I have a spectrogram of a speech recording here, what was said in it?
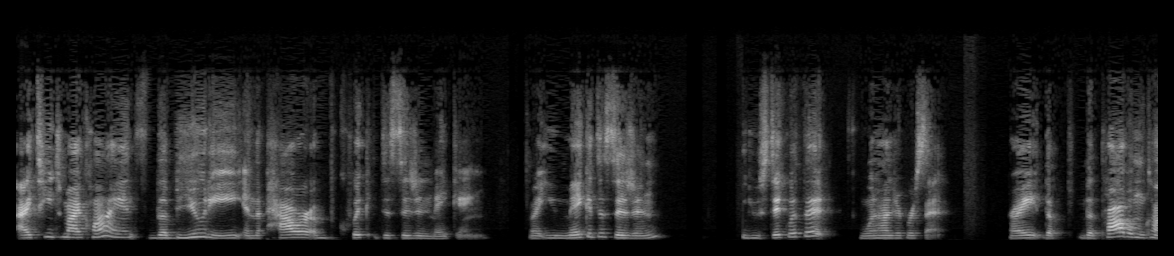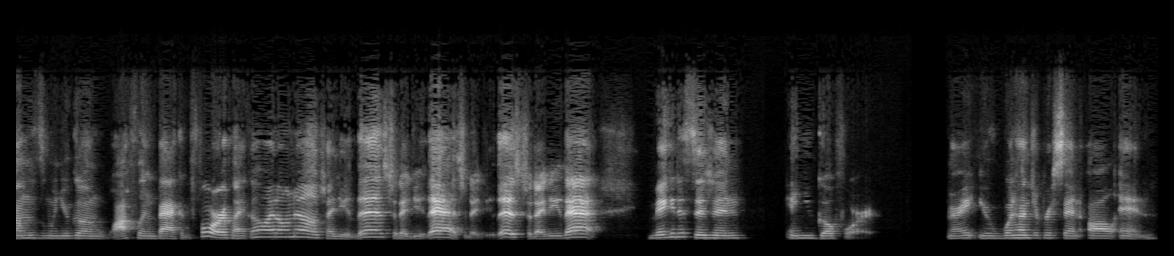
I teach my clients the beauty and the power of quick decision making, right? You make a decision, you stick with it 100%, right? The, the problem comes when you're going waffling back and forth, like, oh, I don't know. Should I do this? Should I do that? Should I do this? Should I do that? Make a decision and you go for it, right? You're 100% all in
